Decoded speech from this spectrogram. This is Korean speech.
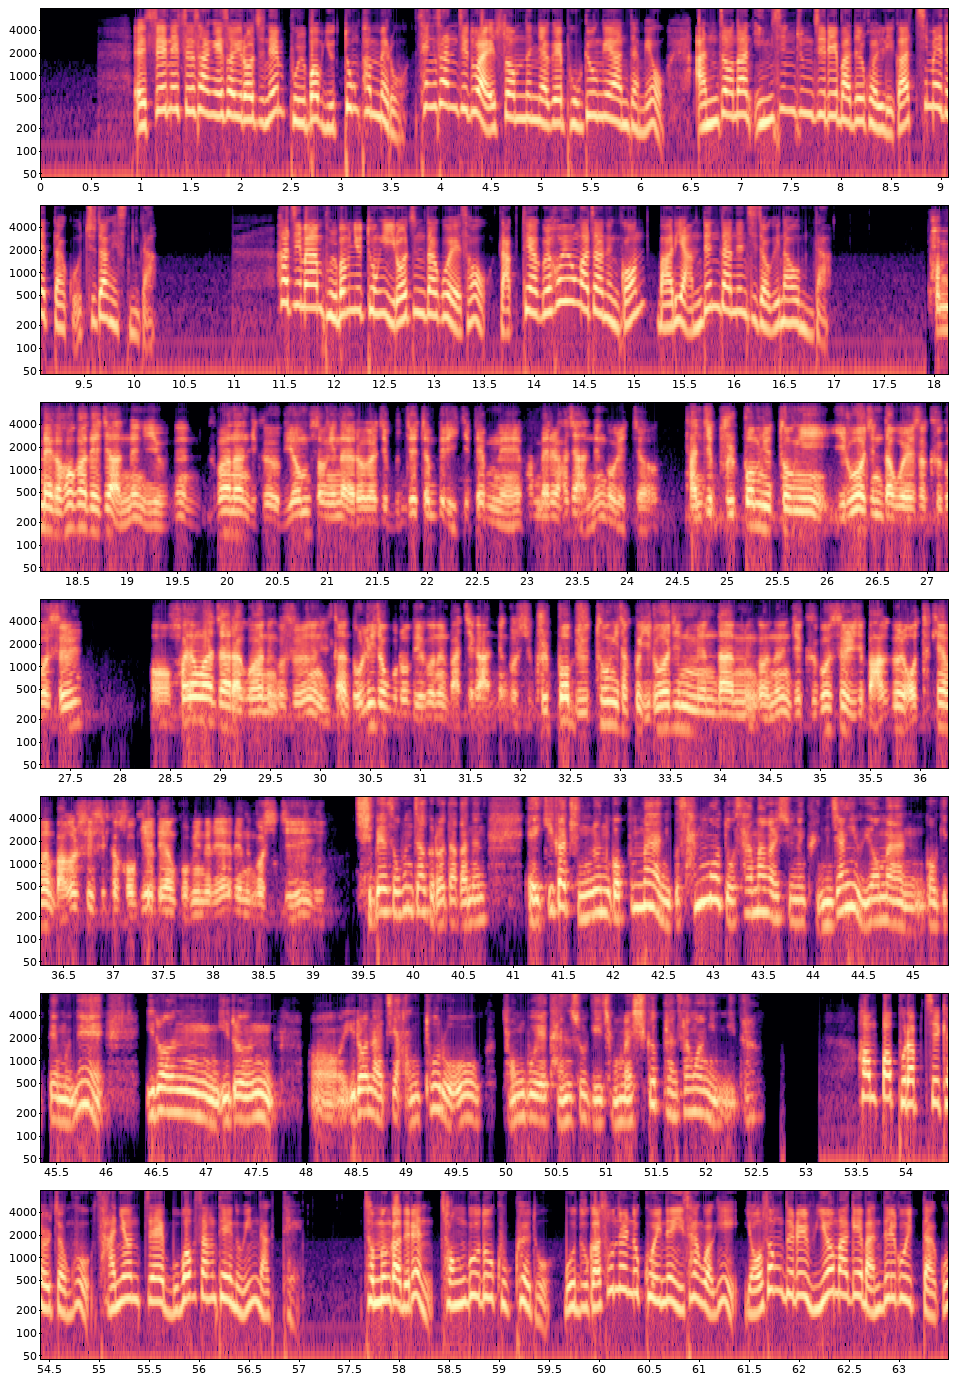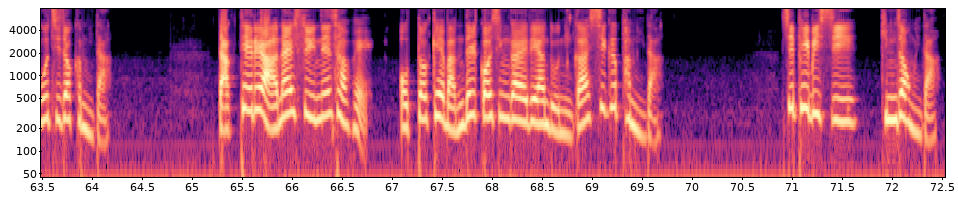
SNS상에서 이뤄지는 불법 유통 판매로 생산지도 알 수 없는 약을 복용해야 한다며 안전한 임신 중지를 받을 권리가 침해됐다고 주장했습니다. 하지만 불법 유통이 이뤄진다고 해서 낙태약을 허용하자는 건 말이 안 된다는 지적이 나옵니다. 판매가 허가되지 않는 이유는 그만한 그 위험성이나 여러 가지 문제점들이 있기 때문에 판매를 하지 않는 거겠죠. 단지 불법 유통이 이루어진다고 해서 그것을 어, 허용하자라고 하는 것은 일단 논리적으로도 이거는 맞지가 않는 것이 불법 유통이 자꾸 이루어진다는 거는 이제 그것을 이제 막을 어떻게 하면 막을 수 있을까 거기에 대한 고민을 해야 되는 것이지 집에서 혼자 그러다가는 아기가 죽는 것뿐만 아니고 산모도 사망할 수 있는 굉장히 위험한 거기 때문에 이런 일은 어, 일어나지 않도록 정부의 단속이 정말 시급한 상황입니다. 헌법 불합치 결정 후 4년째 무법 상태에 놓인 낙태. 전문가들은 정부도 국회도 모두가 손을 놓고 있는 이 상황이 여성들을 위험하게 만들고 있다고 지적합니다. 낙태를 안 할 수 있는 사회, 어떻게 만들 것인가에 대한 논의가 시급합니다. CPBC 김정입니다.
